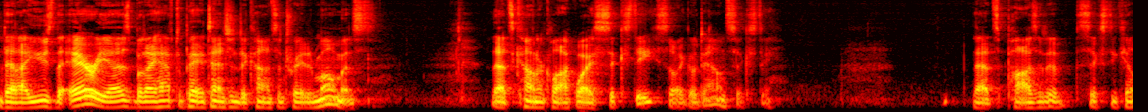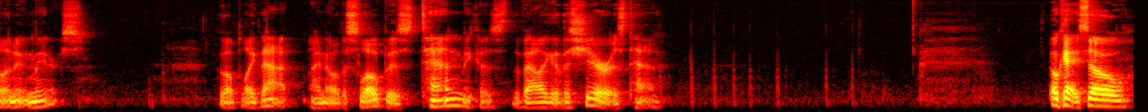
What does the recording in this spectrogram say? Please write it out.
that I use the areas, but I have to pay attention to concentrated moments. That's counterclockwise 60, so I go down 60. That's positive 60 kilonewton meters. Go up like that. I know the slope is 10 because the value of the shear is 10. Okay, so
